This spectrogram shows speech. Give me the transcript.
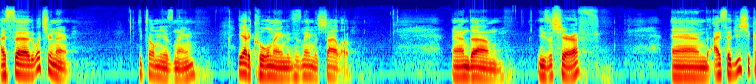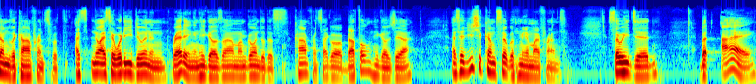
I said, What's your name? He told me his name. He had a cool name. and His name was Shiloh. And um, he's a sheriff. And I said, You should come to the conference with. I, no, I said, What are you doing in Redding? And he goes, um, I'm going to this conference. I go, to Bethel? He goes, Yeah. I said, You should come sit with me and my friends. So he did. But I,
